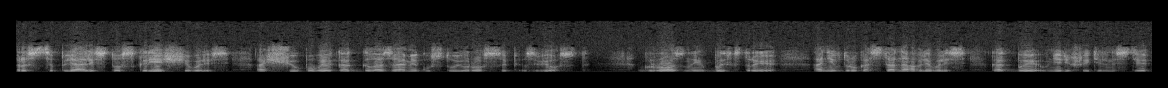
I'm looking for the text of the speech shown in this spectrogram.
расцеплялись, то скрещивались, ощупывая как глазами густую россыпь звезд. грозные, быстрые, они вдруг останавливались, как бы в нерешительности,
